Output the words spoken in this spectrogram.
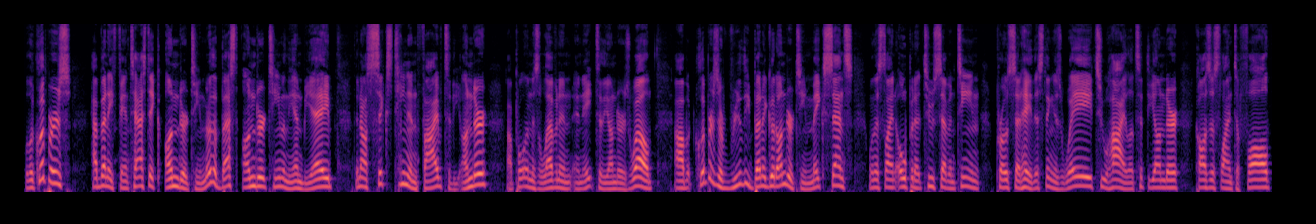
Well, the Clippers have been a fantastic under team. They're the best under team in the NBA. They're now 16 and 5 to the under. Uh, Portland is 11 and, and 8 to the under as well. Uh, but Clippers have really been a good under team. Makes sense when this line opened at 217. Pros said, hey, this thing is way too high. Let's hit the under, cause this line to fall.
